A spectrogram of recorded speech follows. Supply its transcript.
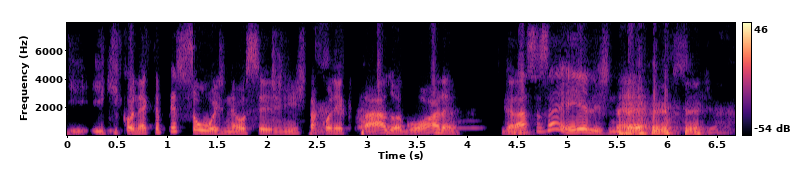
e, e, e que conecta pessoas, né, ou seja, a gente está conectado agora Graças a eles, né? Ou seja,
